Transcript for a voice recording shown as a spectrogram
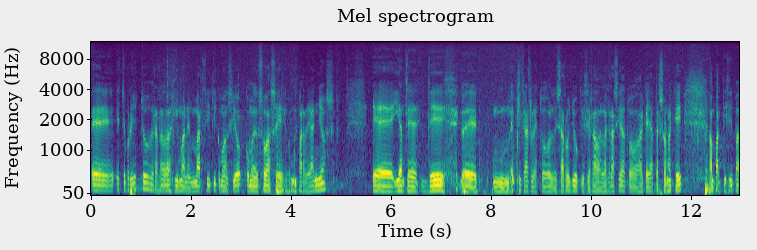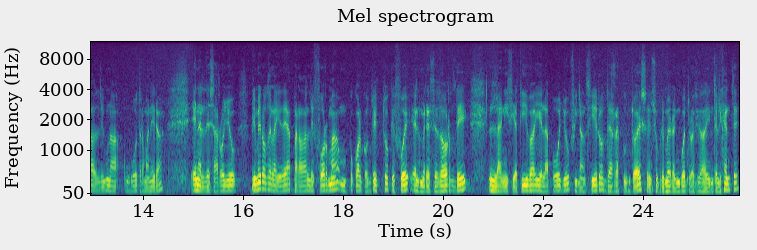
Eh, este proyecto, Granada Human en Mar City, comenzó, comenzó hace un par de años eh, y antes de eh, mm, explicarles todo el desarrollo, quisiera dar las gracias a todas aquellas personas que han participado de una u otra manera en el desarrollo, primero de la idea para darle forma un poco al contexto que fue el merecedor de la iniciativa y el apoyo financiero de Red.es en su primer encuentro de ciudades inteligentes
